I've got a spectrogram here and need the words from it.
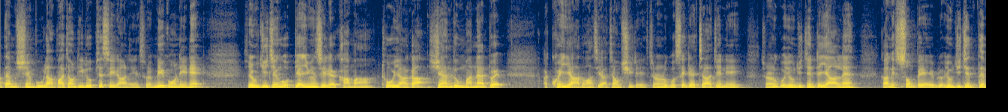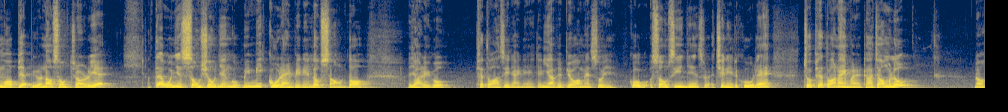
အသက်မရှင်ဘူးလားဘာကြောင့်ဒီလိုဖြစ်စေတာလဲဆိုတော့မေးခွန်းတွေနဲ့ယုံကြည်ခြင်းကိုပြည့်ယွင်းစေတဲ့အခါမှာထိုအရာကရန်သူမာနအတွက် အခွင့်ရသွားစရာအကြောင်းရှိတယ်ကျွန်တော်တို့ကိုစိတ်သက်သာခြင်းတွေကျွန်တော်တို့ကိုယုံကြည်ခြင်းတရားလမ်းကနေစွန့်ပယ်ပြီးတော့ယုံကြည်ခြင်းသင်္ဘောပြတ်ပြီးတော့နောက်ဆုံးကျွန်တော်တို့ရဲ့အသက်ဝိညာဉ်ဆုံးရှုံးခြင်းကိုမိမိကိုယ်တိုင်ပင်လှုပ်ဆောင်တော့အရာတွေကိုဖြစ်သွားစေနိုင်တယ်ဒီနေရာဖြစ်ပြောရမယ်ဆိုရင်ကိုယ့်ကိုအဆုံးစီရင်ခြင်းဆိုတဲ့အခြေအနေတစ်ခုကိုလည်းကြောဖြတ်သွားနိုင်ပါတယ်ဒါကြောင့်မလို့เนาะ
